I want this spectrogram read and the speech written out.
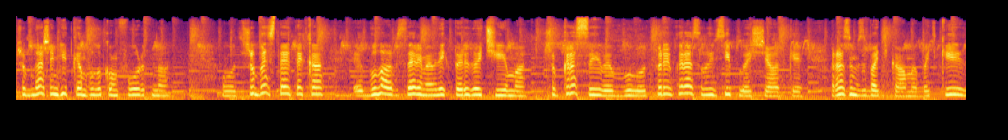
щоб нашим діткам було комфортно. От, щоб естетика е, була все время в них перед очима, щоб красиве було. От Перекрасили всі площадки разом з батьками. Батьки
